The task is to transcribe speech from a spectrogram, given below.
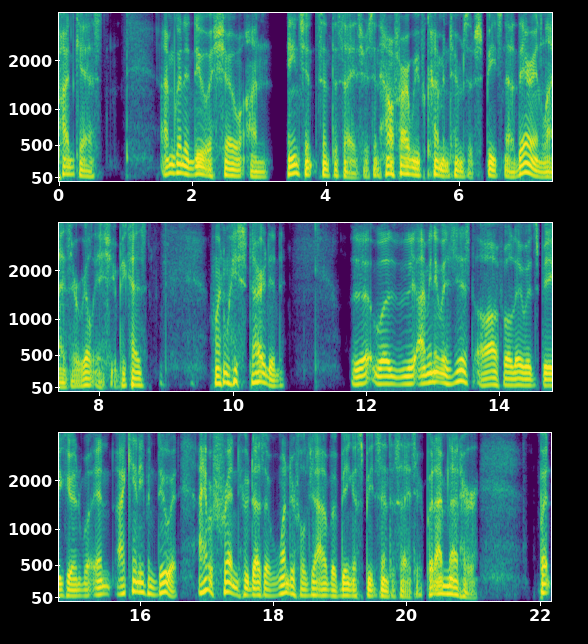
podcast, I'm going to do a show on ancient synthesizers and how far we've come in terms of speech. Now, therein lies a real issue because when we started, Uh, it was, I mean, it was just awful. They would speak and, and I can't even do it. I have a friend who does a wonderful job of being a speech synthesizer, but I'm not her. But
